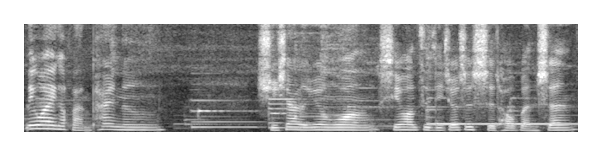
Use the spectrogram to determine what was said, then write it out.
另外一个反派呢，许下了愿望，希望自己就是石头本身。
